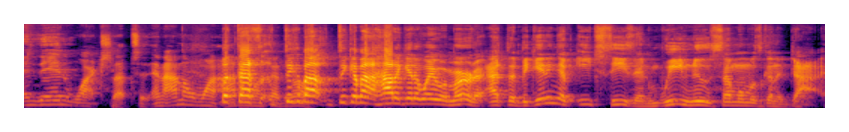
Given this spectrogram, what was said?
and then watch that to. And I don't want. But don't that's want that think about think about how to get away with murder. At the beginning of each season, we knew someone was going to die,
